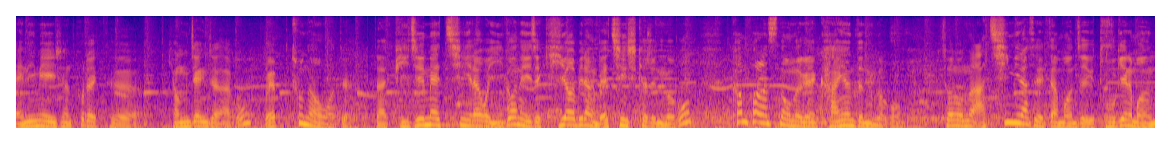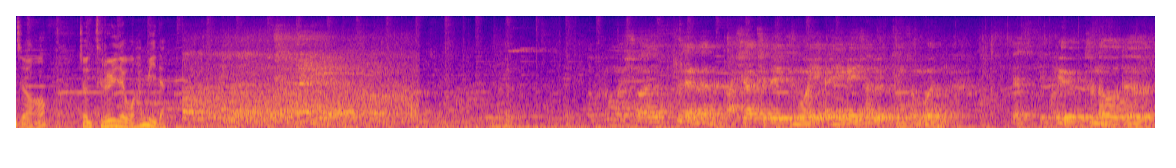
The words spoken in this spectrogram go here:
애니메이션 프로젝트 경쟁전하고 웹툰 award biz matching이라고 이거는 이제 기업이랑 매칭 시켜주는 거고 컨퍼런스는 오늘 그냥 강연 듣는 거고 저는 오늘 아침이라서 일단 먼저 이 두 개를 먼저 좀 들으려고 합니다 플랜은 아시아 최대 규모의 애니메이션 웹툰 전문 SPP 웹툰 award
